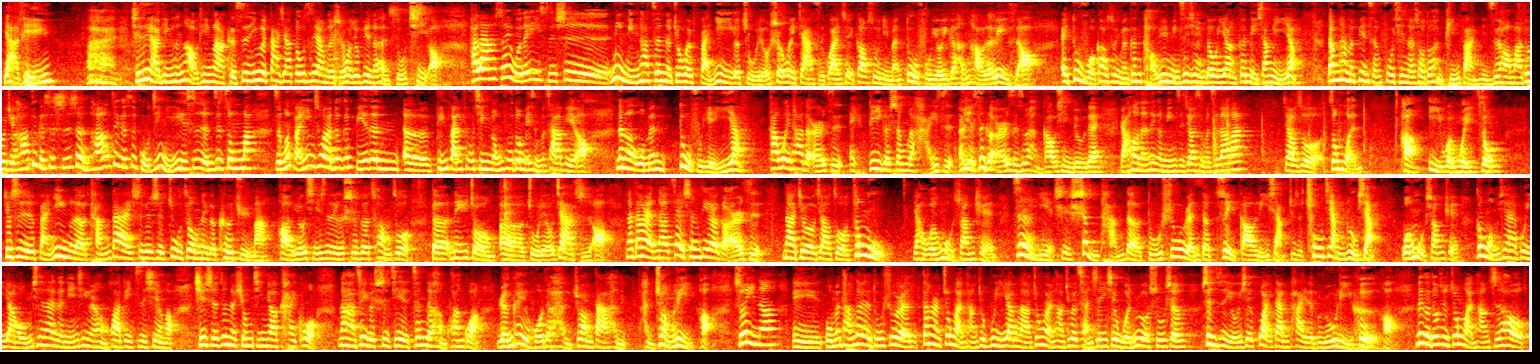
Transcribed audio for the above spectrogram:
雅婷？哎，其实雅婷很好听啦，可是因为大家都这样的时候，就变得很俗气哦。好啦，所以我的意思是，命名它真的就会反映一个主流社会价值观。所以告诉你们，杜甫有一个很好的例子哦。哎，杜甫，我告诉你们，跟陶渊明这些人都一样，跟李商隐一样，当他们变成父亲的时候，都很平凡，你知道吗？都会觉得哈，这个是诗圣，哈，这个是古今隐逸诗人之中吗？怎么反映出来都跟别的呃平凡父亲、农夫都没什么差别哦。那么我们杜甫也一样。他为他的儿子，哎，第一个生了孩子，而且这个儿子是不是很高兴，对不对？然后呢，那个名字叫什么，知道吗？叫做中文，好，以文为宗。就是反映了唐代是不是注重那个科举嘛？好，尤其是那个诗歌创作的那一种呃主流价值哦。那当然呢，再生第二个儿子，那就叫做宗武，要文武双全，这也是盛唐的读书人的最高理想，就是出将入相。文武双全，跟我们现在不一样。我们现在的年轻人很画地自限哦，其实真的胸襟要开阔。那这个世界真的很宽广，人可以活得很壮大、很很壮丽哈。所以呢，诶，我们唐代的读书人，当然中晚唐就不一样啦。中晚唐就会产生一些文弱书生，甚至有一些怪诞派的，比如李贺哈。那个都是中晚唐之后，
